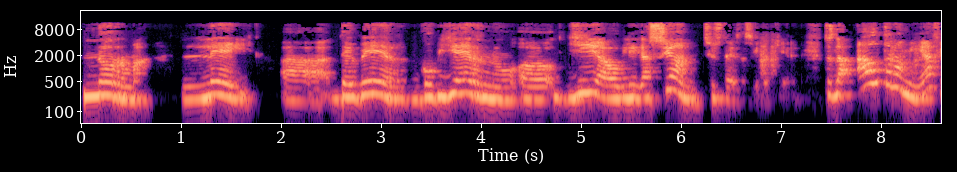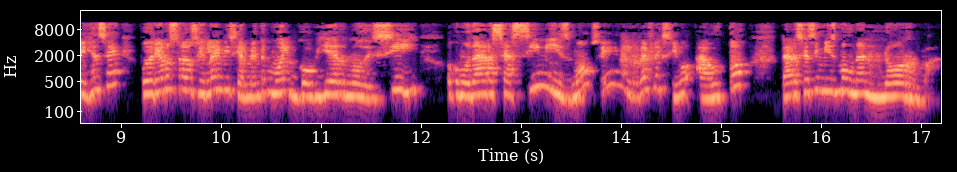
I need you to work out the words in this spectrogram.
norma, ley, uh, deber, gobierno, guía, obligación, si ustedes así lo quieren. Entonces, la autonomía, fíjense, podríamos traducirla inicialmente como el gobierno de sí o como darse a sí mismo, ¿sí? El reflexivo, auto, darse a sí mismo una norma.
